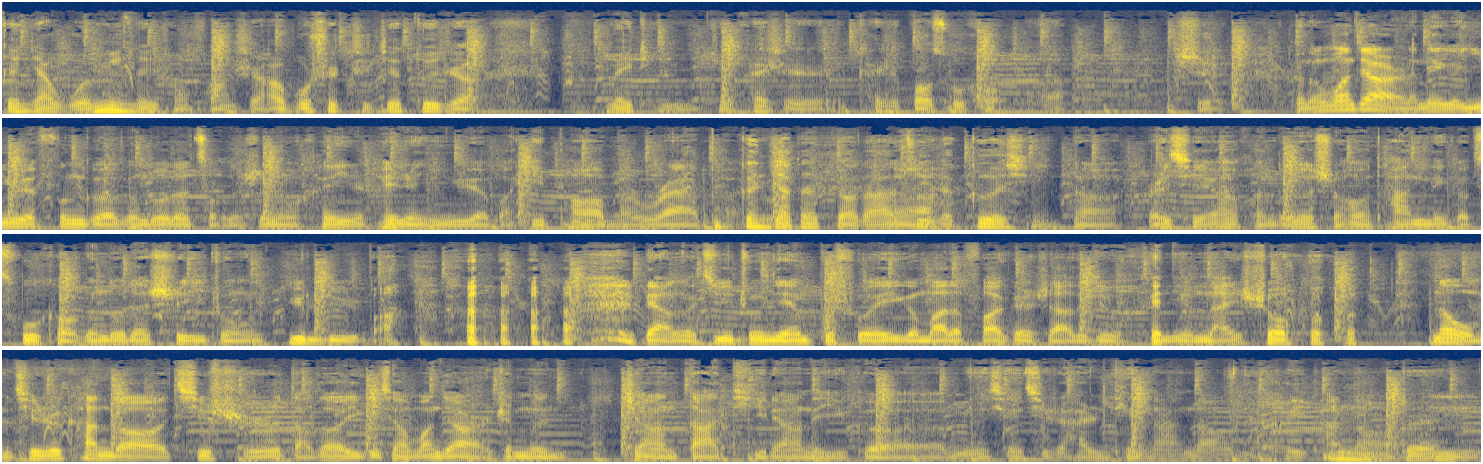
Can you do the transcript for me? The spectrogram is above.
更加文明的一种方式，而不是直接对着。媒体就开始开始爆粗口了，是，可能汪嘉尔的那个音乐风格更多的走的是那种黑黑人音乐吧，hip hop rap，更加的表达自己的个性啊，而且很多的时候他那个粗口更多的是一种韵律吧，两个句中间不说一个 motherfucker 啥的就肯定难受。那我们其实看到，其实打造一个像汪嘉尔这么这样大体量的一个明星，其实还是挺难的。我们可以看到，对，嗯，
